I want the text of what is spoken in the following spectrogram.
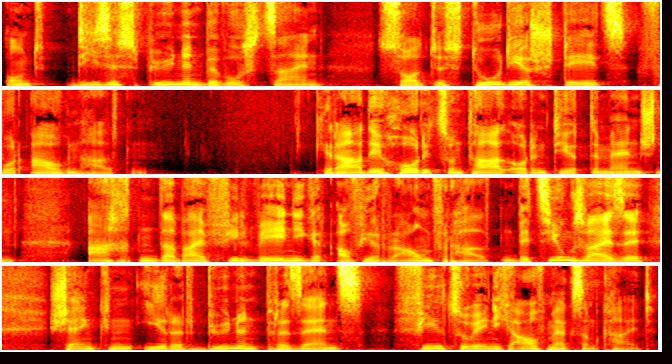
Und dieses Bühnenbewusstsein solltest du dir stets vor Augen halten. Gerade horizontal orientierte Menschen achten dabei viel weniger auf ihr Raumverhalten bzw. schenken ihrer Bühnenpräsenz viel zu wenig Aufmerksamkeit.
